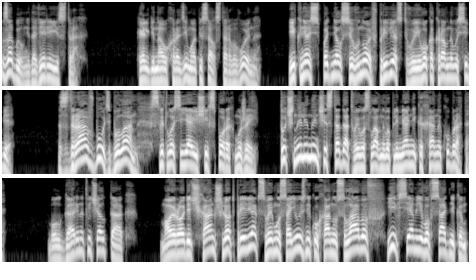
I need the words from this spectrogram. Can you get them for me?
забыл недоверие и страх. Хельги на ухо описал старого воина, и князь поднялся вновь, приветствуя его как равного себе. «Здрав будь, Булан, светло сияющий в спорах мужей! Точны ли нынче стада твоего славного племянника хана Кубрата?» Булгарин отвечал так. «Мой родич хан шлет привет своему союзнику хану Славов и всем его всадникам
